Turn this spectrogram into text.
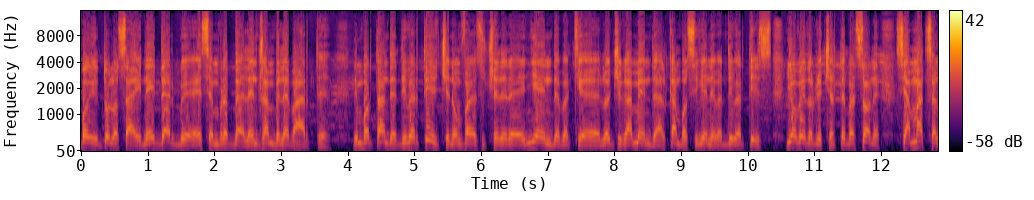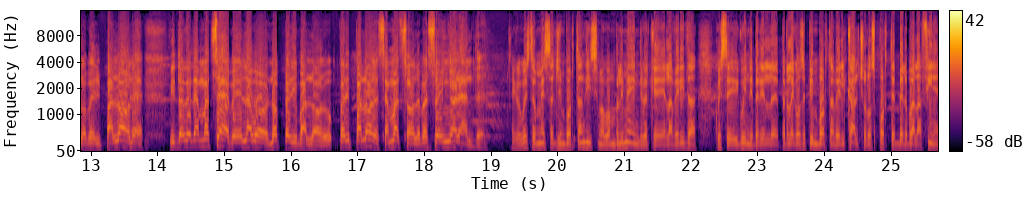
Poi tu lo sai, nei derby è sempre bello, entrambe le parti. L'importante è divertirci, non fare succedere niente perché logicamente al campo si viene per divertirsi. Io vedo che certe persone si ammazzano per il pallone, vi dovete ammazzare per il lavoro, non per il pallone. Per il pallone si ammazzano le persone ignoranti. Ecco, questo è un messaggio importantissimo, complimenti perché la verità, queste, quindi per, il, per, le cose più importanti, per il calcio lo sport è bello, poi alla fine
